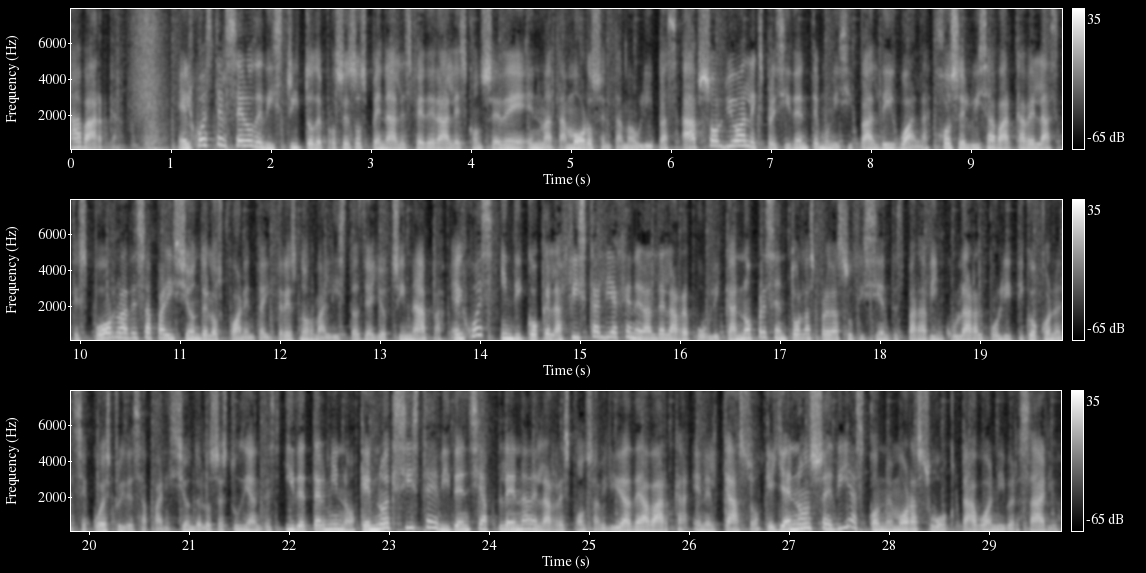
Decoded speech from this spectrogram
Abarca. El juez tercero de Distrito de Procesos Penales Federales con sede en Matamoros, en Tamaulipas, absolvió al expresidente municipal de Iguala, José Luis Abarca Velázquez, por la desaparición de los 43 normalistas de Ayotzinapa. El juez indicó que la Fiscalía General de la República no presentó las pruebas suficientes para vincular al político con el secuestro y desaparición de los estudiantes y determinó que no existe evidencia plena de la responsabilidad de Abarca en el caso, que ya en 11 días conmemora su octavo aniversario.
